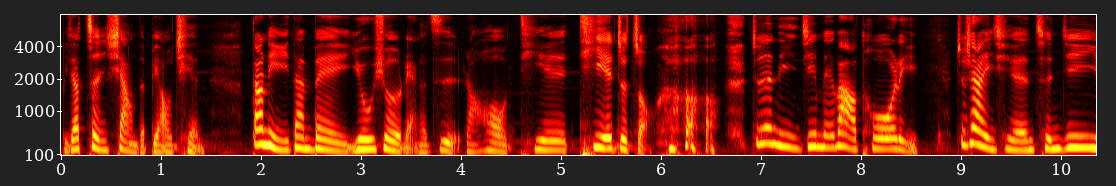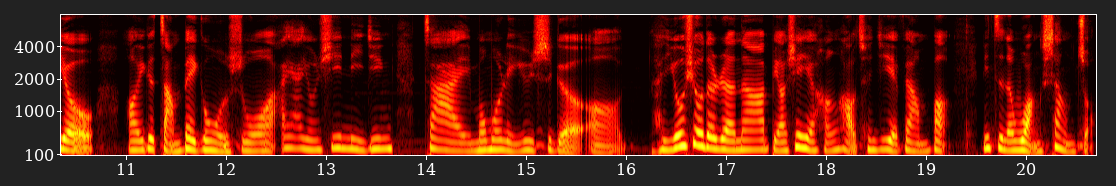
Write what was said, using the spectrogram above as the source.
比较正向的标签。当你一旦被“优秀”两个字，然后贴贴着走，就是你已经没办法脱离。就像以前曾经有。哦，一个长辈跟我说：“哎呀，永熙，你已经在某某领域是个呃很优秀的人啊，表现也很好，成绩也非常棒。你只能往上走，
